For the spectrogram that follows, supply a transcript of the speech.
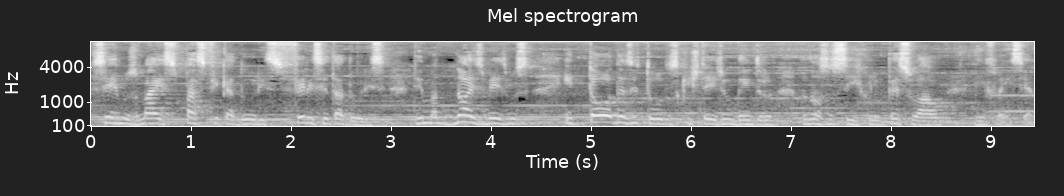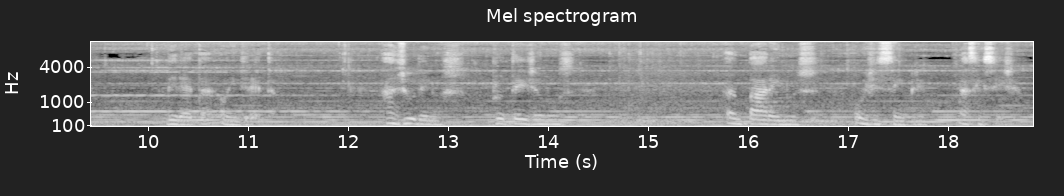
sermos mais pacificadores, felicitadores de nós mesmos e todas e todos que estejam dentro do nosso círculo pessoal de influência, direta ou indireta. Ajudem-nos, protejam-nos, amparem-nos, hoje e sempre. Assim seja.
